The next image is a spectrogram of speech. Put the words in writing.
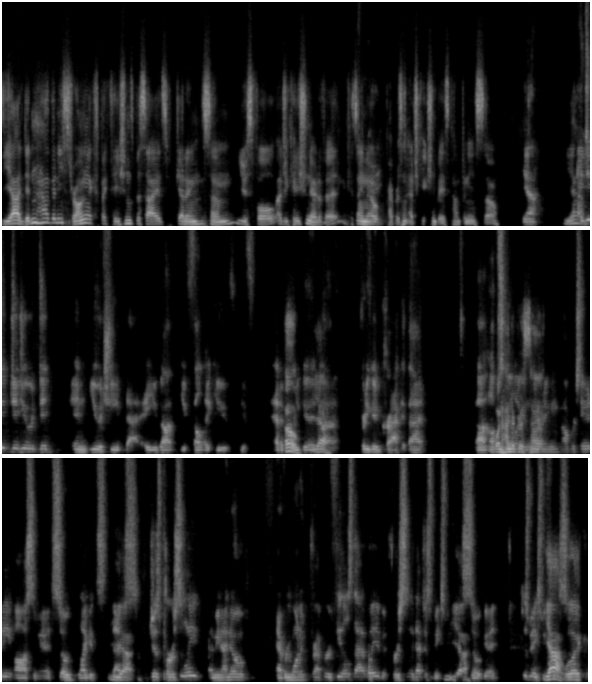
yeah didn't have any strong expectations besides getting some useful education out of it because i know Okay. prepper's an education based company so yeah yeah And did, did you did and you achieved that? Eh? You got you felt like you've you've had a Oh, pretty good yeah. uh, pretty good crack at that uh, upskilling 100%. learning opportunity. Awesome, and it's so like it's Yeah. that's just personally. I mean, I know everyone at Prepper feels that way, but personally, that just makes me feel so good. Just makes me yeah feel so well like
